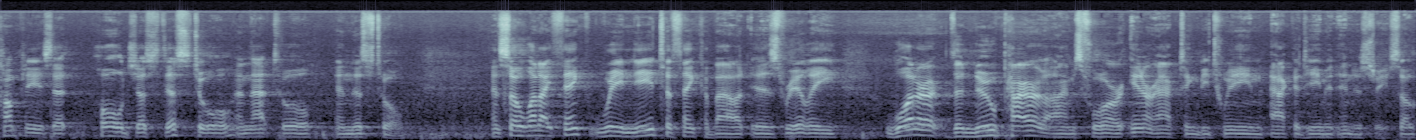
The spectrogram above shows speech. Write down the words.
companies that hold just this tool and that tool and this tool. And so what I think we need to think about is really what are the new paradigms for interacting between academia and industry? So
